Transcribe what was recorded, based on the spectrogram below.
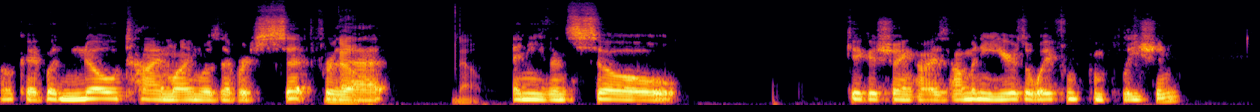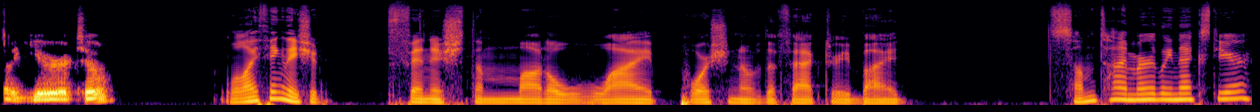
Okay, but no timeline was ever set for No. that. No. And even so, Giga Shanghai is how many years away from completion? A year or two? Well, I think they should finish the Model Y portion of the factory by sometime early next year.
